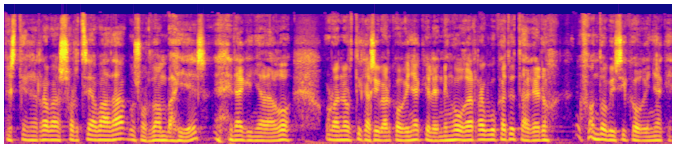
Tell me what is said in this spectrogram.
beste gerra bat sortzea bada, bos orduan bai ez, eragina dago. Orduan hortik hasi barko ginak, lehenengo gerra bukatu eta gero fondo biziko ginak.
